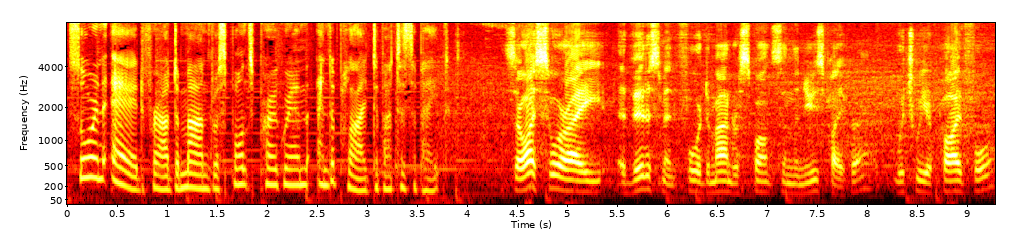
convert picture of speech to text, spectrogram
saw an ad for our demand response program and applied to participate. So I saw a advertisement for demand response in the newspaper, which we applied for.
